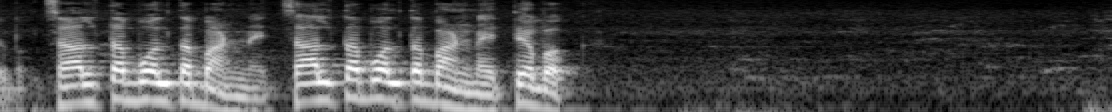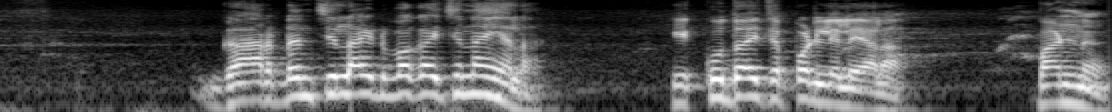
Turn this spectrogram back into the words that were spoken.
ते बघ. चालता बोलता भांडण आहे चालता बोलता भांडण आहे ते बघ. गार्डनची लाइट बघायची नाही याला. हे कुदायचं पडलेलं याला. भांडणं.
